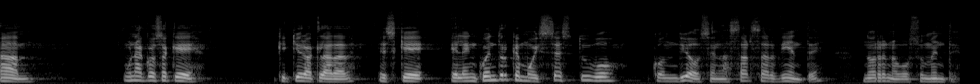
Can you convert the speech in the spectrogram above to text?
Una cosa que, quiero aclarar es que el encuentro que Moisés tuvo con Dios en la zarza ardiente no renovó su mente.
